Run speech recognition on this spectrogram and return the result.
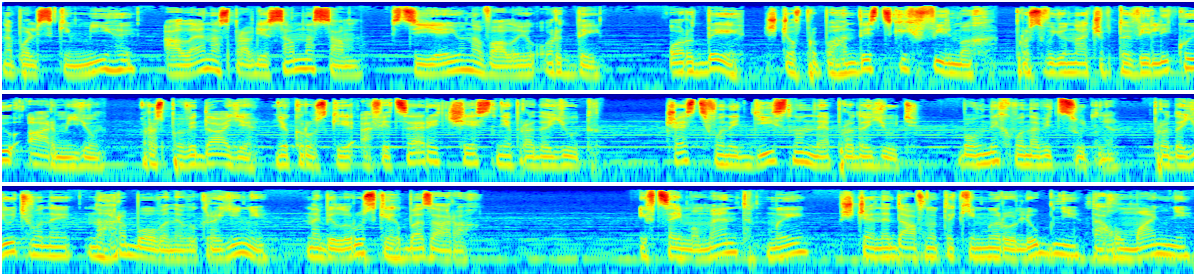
на польські міги, але насправді сам на сам з цією навалою орди. Орди, що в пропагандистських фільмах про свою, начебто, великою армію розповідає, як русські офіцери честь не продають. Честь вони дійсно не продають бо в них вона відсутня. Продають вони награбоване в Україні на білоруських базарах. І в цей момент ми, ще недавно такі миролюбні та гуманні,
